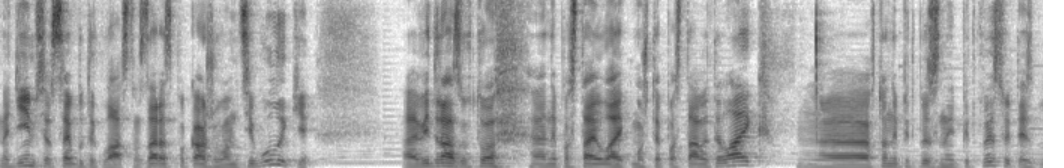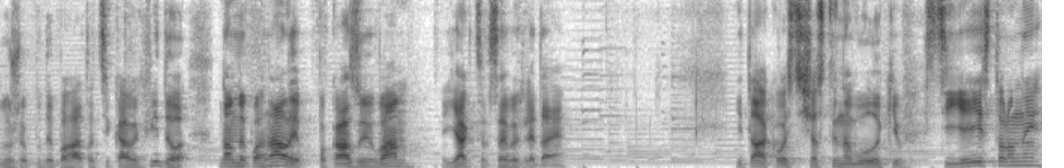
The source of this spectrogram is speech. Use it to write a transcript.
Надіємося, все буде класно. Зараз покажу вам ці вулики. Е, Відразу, хто е, не поставив лайк, можете поставити лайк. Е, Хто не підписаний, підписуйтесь, дуже буде багато цікавих відео. Ну а ми погнали, показую вам, як це все виглядає. І так, ось частина вуликів з цієї сторони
